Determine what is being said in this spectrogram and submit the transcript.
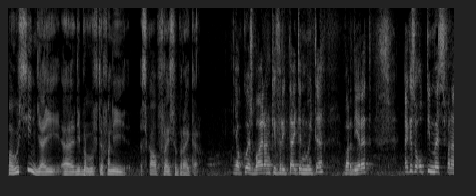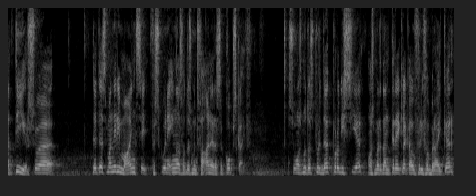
Maar hoe sien jy uh die behoefte van die skaapvleisverbruiker? Ja, Koos, baie dankie vir die tyd en moeite. Waardeer dit. Ek is 'n optimis van natuur. So dit is maar net die mindset vir skone Engels wat ons moet verander, is 'n kopskuif. So ons moet ons produk produseer, ons moet dit aantreklik hou vir die verbruiker.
